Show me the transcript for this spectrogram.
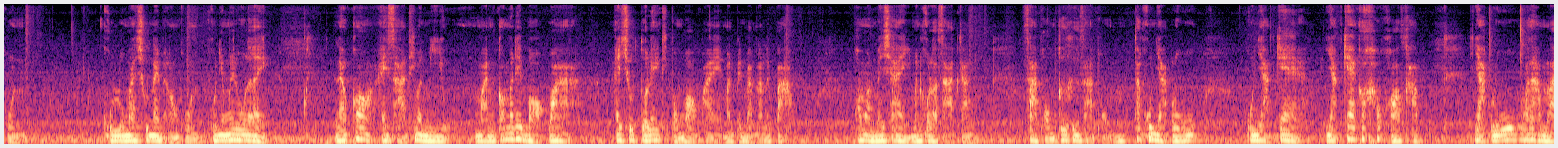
คุณ คุณรู้ไหมชุดในแบบของคุณ คุณยังไม่รู้เลย แล้วก็ไอสารที่มันมีอยู่ มันก็ไม่ได้บอกว่าไอชุดตัวเลขที่ผมบอกไป มันเป็นแบบนั้นหรือเปล่า เพราะมันไม่ใช่ มันคนละศาสตร์กัน ศาสตร์ผมก็คือศาสตร์ผม ถ้าคุณอยากรู้ คุณอยากแก้ อยากแก้ก็เข้าคอร์สครับ อยากรู้ว่าทำอะไร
